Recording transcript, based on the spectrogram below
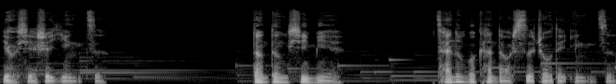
有些是影子。当灯熄灭。才能够看到四周的影子。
